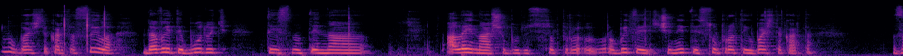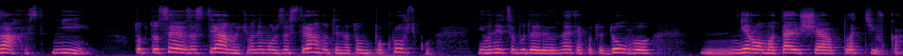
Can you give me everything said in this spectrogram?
Ну, бачите, карта сила. Давити будуть тиснути на. Але й наші будуть робити, чинити супротив. Бачите, карта. Захист. Ні. Тобто це застрянуть, вони можуть застрягнути на тому покровську, і вони це буде, знаєте, як от довго нервомотаюча платівка.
